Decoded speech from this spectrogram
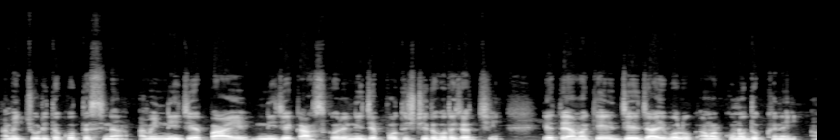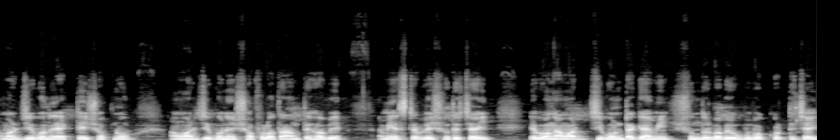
আমি চুরি তো করতেছি না, আমি নিজের পায়ে নিজে কাজ করে নিজে প্রতিষ্ঠিত হতে যাচ্ছি। এতে আমাকে যে যাই বলুক, আমার কোনো দুঃখ নেই। আমার জীবনের একটাই স্বপ্ন, আমার জীবনে সফলতা আনতে হবে, আমি এস্টাবলিশ হতে চাই এবং আমার জীবনটাকে আমি সুন্দরভাবে উপভোগ করতে চাই।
